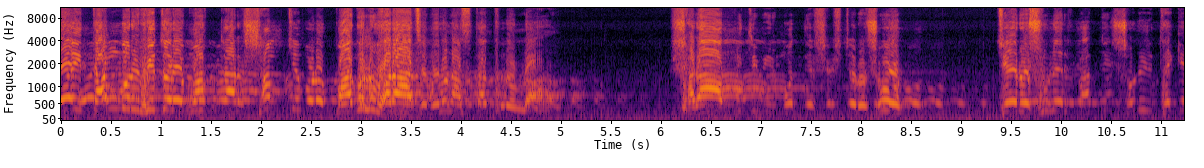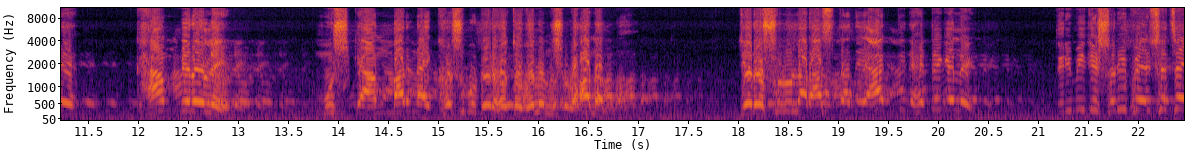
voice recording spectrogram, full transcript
ওই তাম্বুর ভিতরে মক্কার সবচেয়ে বড় পাগল ভরা আছে। বলুন, আস্তাগফিরুল্লাহ। সারা পৃথিবীর মধ্যে শ্রেষ্ঠ রসুল, যে বাপজির শরীর থেকে ঘাম বেরোলে মুশকে আম্বার নাই খুশবু বের হতো। বলুন, সুবহানাল্লাহ। যে রসুল্লাহ রাস্তা দিয়ে একদিন হেঁটে গেলে তিরমিজি শরীফে এসেছে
